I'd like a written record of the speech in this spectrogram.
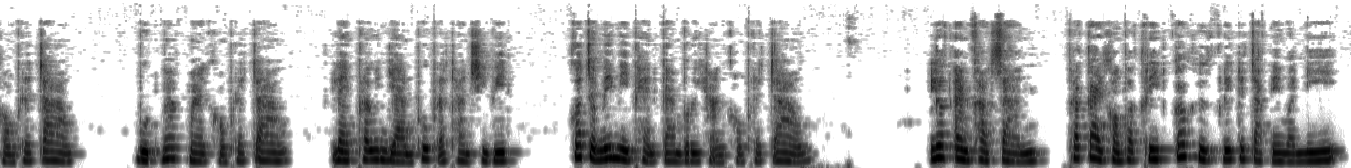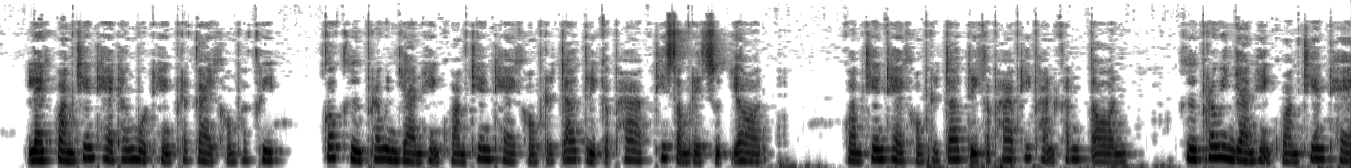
ของพระเจ้า บุตรมากมายของพระเจ้า และพระวิญญาณผู้ประทานชีวิต ก็จะไม่มีแผนการบริหารของพระเจ้า เลือกอ่านข่าวสาร พระกายของพระคริสต์ก็คือคริสตจักรในวันนี้ และความเที่ยงแท้ทั้งหมดแห่งพระกายของพระคริสต์ก็คือพระวิญญาณแห่งความเที่ยงแท้ของพระเจ้าตรีกภาพที่สำเร็จสุดยอด ความเที่ยงแท้ของพระเจ้าตรีกภาพที่ผ่านขั้นตอน คือพระวิญญาณแห่งความเที่ยงแท้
